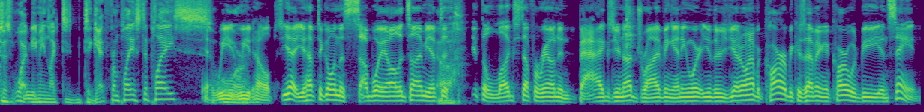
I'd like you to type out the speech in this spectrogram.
Just what you mean, like to, to get from place to place? Yeah, weed, Or- weed helps. Yeah, you have to go in the subway all the time. You have to Ugh. you have to lug stuff around in bags. You're not driving anywhere. Either you don't have a car because having a car would be insane.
